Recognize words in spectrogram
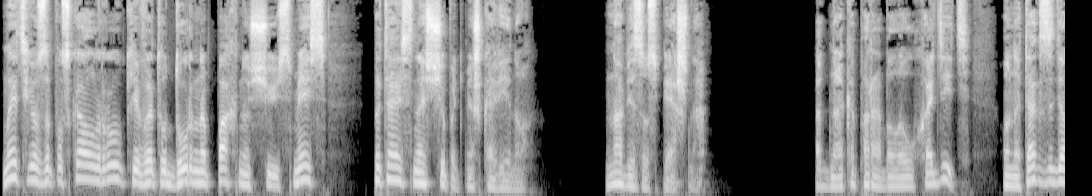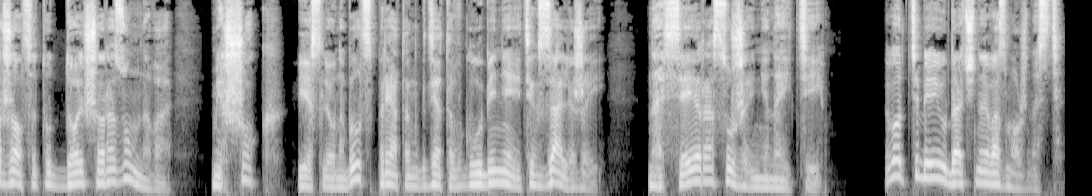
Мэтью запускал руки в эту дурно пахнущую смесь, пытаясь нащупать мешковину. Но безуспешно. Однако пора было уходить. Он и так задержался тут дольше разумного. Мешок, если он и был спрятан где-то в глубине этих залежей, на сей раз уже не найти. Вот тебе и удачная возможность.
